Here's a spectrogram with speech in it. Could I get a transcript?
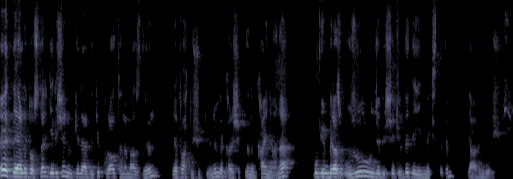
Evet değerli dostlar, gelişen ülkelerdeki kural tanımazlığın, refah düşüklüğünün ve karışıklığının kaynağına bugün biraz uzunca bir şekilde değinmek istedim. Yarın görüşürüz.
